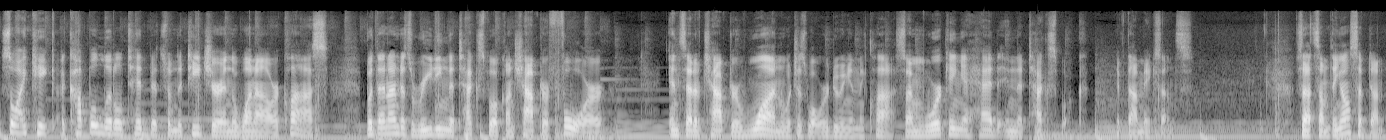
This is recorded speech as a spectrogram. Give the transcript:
So I take a couple little tidbits from the teacher in the one hour class, but then I'm just reading the textbook on chapter four instead of chapter one, which is what we're doing in the class. So I'm working ahead in the textbook, if that makes sense. So that's something else I've done.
